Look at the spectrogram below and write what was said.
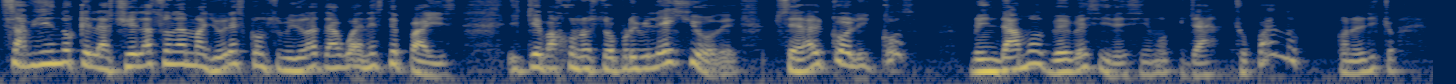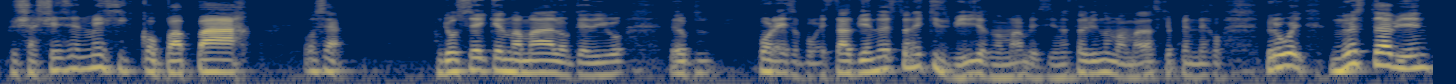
sabiendo que las chelas son las mayores consumidoras de agua en este país y que bajo nuestro privilegio de ser alcohólicos, brindamos bebes y decimos, ya, chupando, con el dicho, pues es en México, papá. O sea, yo sé que es mamada lo que digo, pero pues, por eso, porque estás viendo esto en X vídeos, no mames. Si no estás viendo mamadas, qué pendejo. Pero, güey, no está bien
